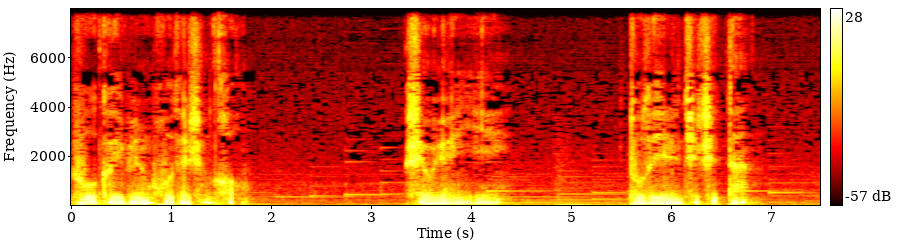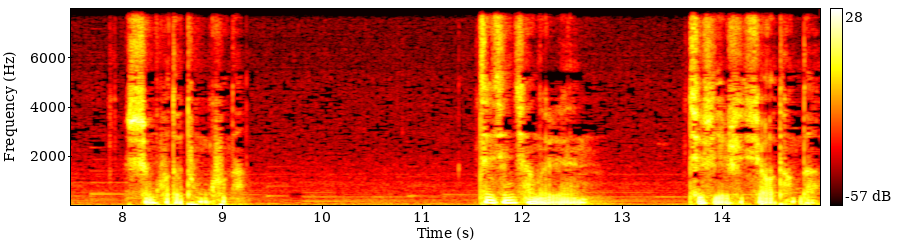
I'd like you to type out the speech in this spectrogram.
如果可以被人护在身后，谁又愿意独自一人去承担生活的痛苦呢？再坚强的人，其实也是需要疼的，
